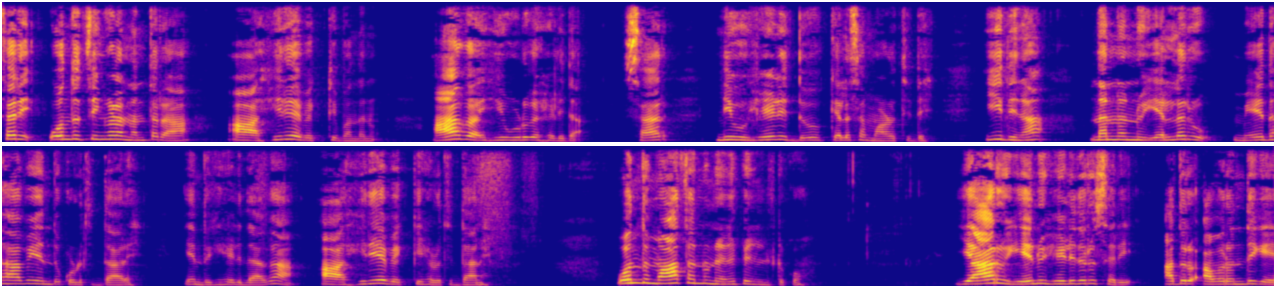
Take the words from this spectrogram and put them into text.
ಸರಿ, ಒಂದು ತಿಂಗಳ ನಂತರ ಆ ಹಿರಿಯ ವ್ಯಕ್ತಿ ಬಂದನು. ಆಗ ಈ ಹುಡುಗ ಹೇಳಿದ, ಸರ್, ನೀವು ಹೇಳಿದ್ದು ಕೆಲಸ ಮಾಡುತ್ತಿದೆ ಈ ದಿನ ನನ್ನನ್ನು ಎಲ್ಲರೂ ಮೇಧಾವಿ ಎಂದುಕೊಳ್ಳುತ್ತಿದ್ದಾರೆ. ಎಂದು ಹೇಳಿದಾಗ ಆ ಹಿರಿಯ ವ್ಯಕ್ತಿ ಹೇಳುತ್ತಿದ್ದಾನೆ, ಒಂದು ಮಾತನ್ನು ನೆನಪಿನಲ್ಲಿಟ್ಟುಕೋ. ಯಾರು ಏನು ಹೇಳಿದರೂ ಸರಿ ಆದರೂ ಅವರೊಂದಿಗೆ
